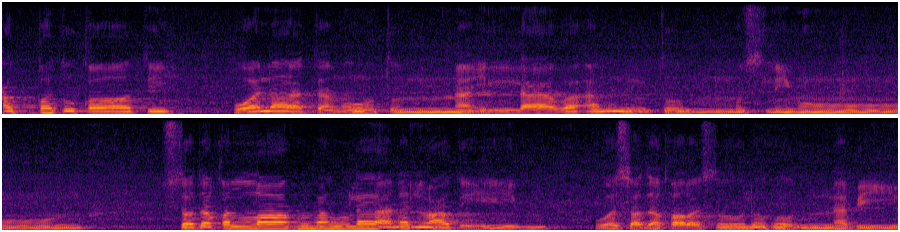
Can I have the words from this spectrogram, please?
حق تقاته ولا تموتن إلا وأنتم مسلمون. صدق الله مولانا العظيم وصدق رسوله النبي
